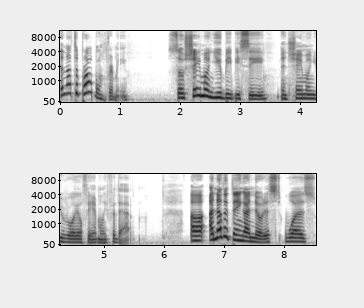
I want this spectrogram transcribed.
And that's a problem for me. So shame on you, BBC, and shame on your royal family for that. Uh, another thing I noticed was,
